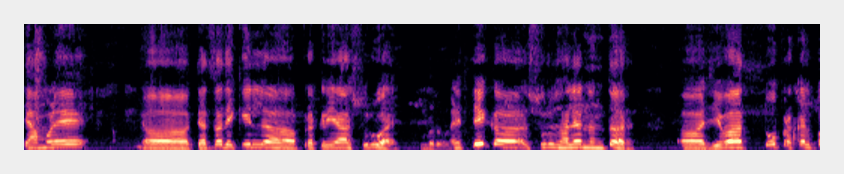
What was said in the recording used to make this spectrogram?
त्यामुळे त्याचा देखील प्रक्रिया सुरू आहे. बरोबर. आणि ते सुरू झाल्यानंतर जेव्हा तो प्रकल्प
